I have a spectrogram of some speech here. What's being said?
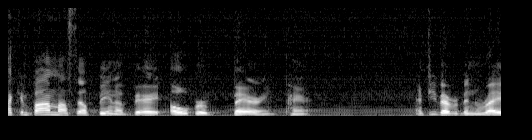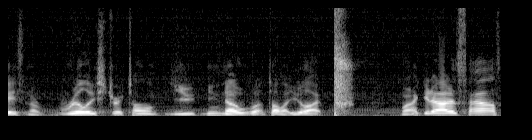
I can find myself being a very overbearing parent. And if you've ever been raised in a really strict home, you, you know what I'm talking about. You're like, when I get out of this house,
